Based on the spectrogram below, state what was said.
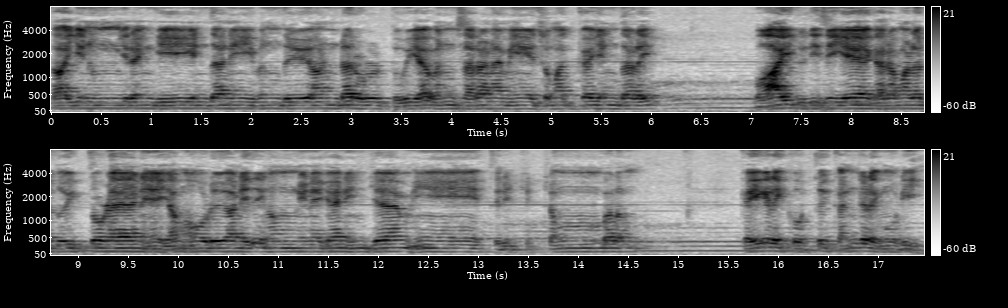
தாயினும் இறங்கி எந்தனை வந்து அண்டருள் தூயவன் சரணமே சுமக்க எந்தலை. வாய் துதிசைய கரமலர் துய்த்தொழ நேயமோடு அனிதினும் நினைக நெஞ்சமே திருச்சிற்றம்பலம். கைகளை கோர்த்து கண்களை மூடி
